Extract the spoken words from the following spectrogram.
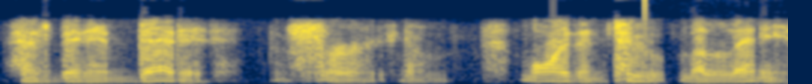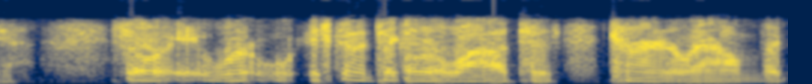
has been embedded for you know more than two millennia. So it, we're, it's going to take a little while to turn it around, but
